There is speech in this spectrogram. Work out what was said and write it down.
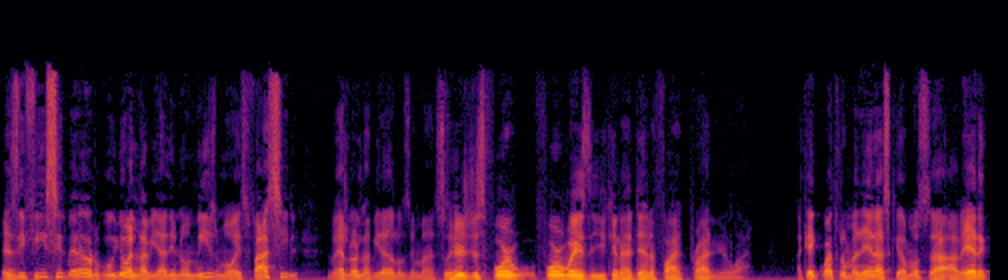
Es difícil ver el orgullo en la vida de uno mismo, es fácil verlo en la vida de los demás. So here's just four four ways that you can identify pride in your life. Aquí hay cuatro maneras que vamos a, a ver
